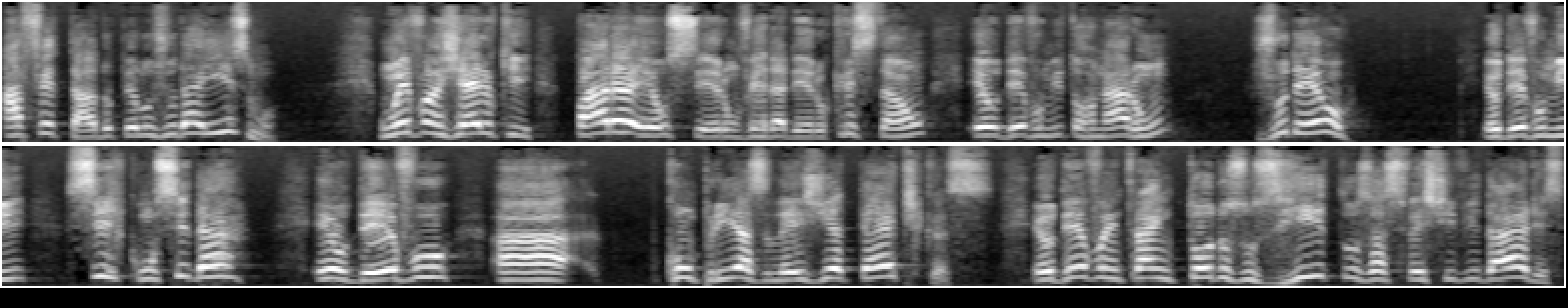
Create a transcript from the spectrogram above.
afetado pelo judaísmo. Um evangelho que, para eu ser um verdadeiro cristão, eu devo me tornar um judeu. Eu devo me circuncidar. Eu devo ah, cumprir as leis dietéticas. Eu devo entrar em todos os ritos, as festividades.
